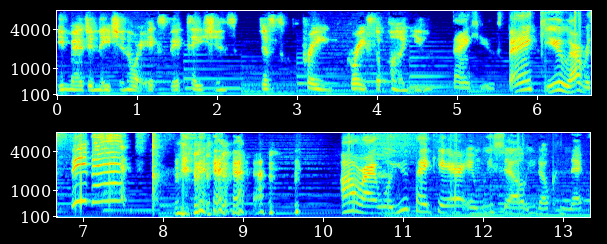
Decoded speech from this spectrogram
imagination or expectations. Just pray grace upon you. Thank you. Thank you. I receive it. All right. Well, you take care and we shall, you know, connect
